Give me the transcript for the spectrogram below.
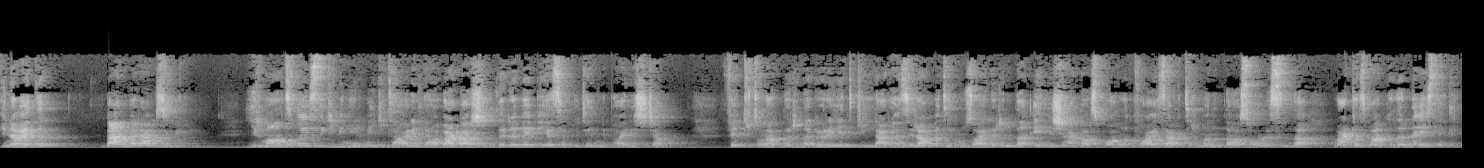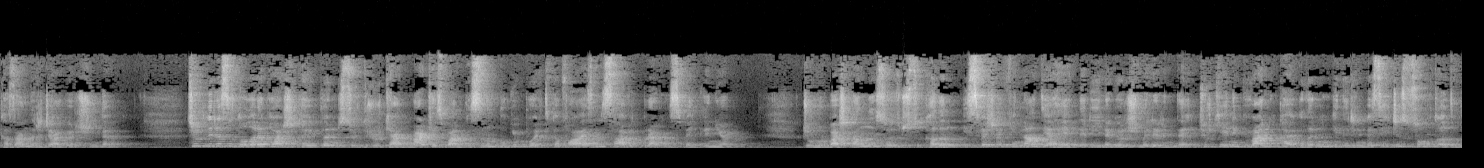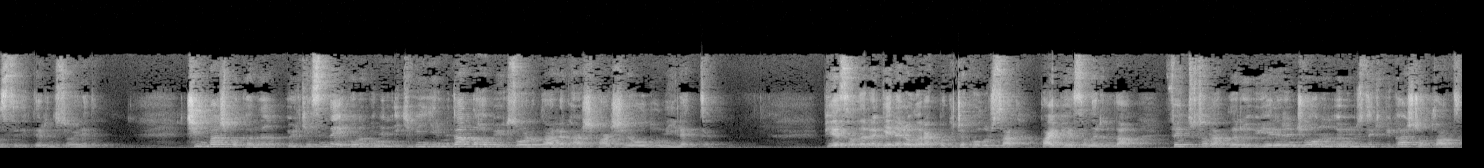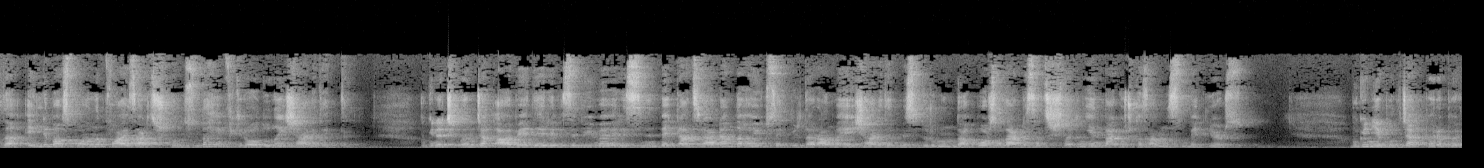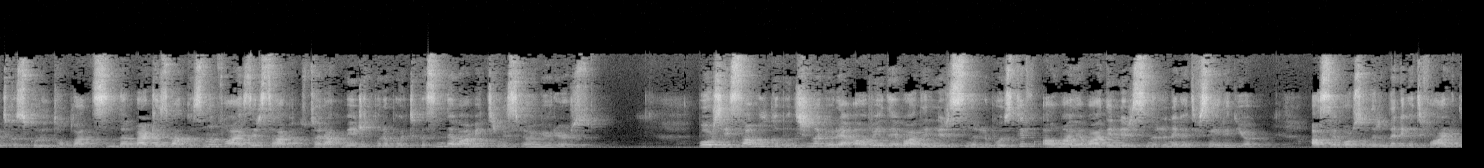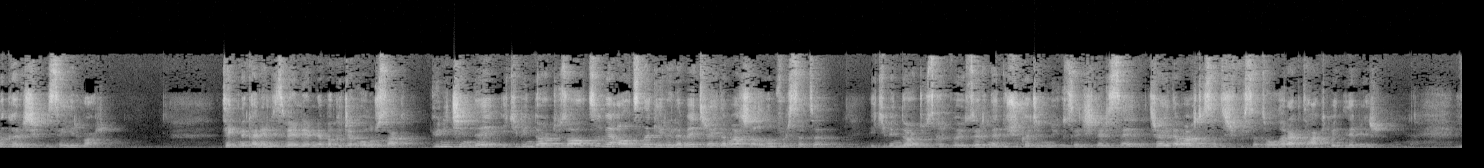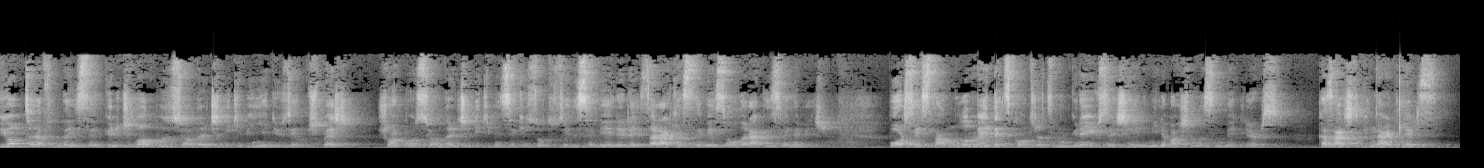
Günaydın, ben Berem Zügül. 26 Mayıs 2022 tarihli haber başlıkları ve piyasa bültenini paylaşacağım. FED tutanaklarına göre yetkililer Haziran ve Temmuz aylarında 50'şer bas puanlık faiz arttırmanın daha sonrasında merkez bankalarına esneklik kazandıracağı görüşünde. Türk lirası dolara karşı kayıplarını sürdürürken Merkez Bankası'nın bugün politika faizini sabit bırakması bekleniyor. Cumhurbaşkanlığı Sözcüsü Kalın, İsveç ve Finlandiya heyetleriyle görüşmelerinde Türkiye'nin güvenlik kaygılarının giderilmesi için somut adım istediklerini söyledi. Çin Başbakanı, ülkesinde ekonominin 2020'den daha büyük zorluklarla karşı karşıya olduğunu iletti. Piyasalara genel olarak bakacak olursak, pay piyasalarında FED tutanakları üyelerin çoğunun önümüzdeki birkaç toplantıda 50 bas puanlık faiz artışı konusunda hemfikir olduğuna işaret etti. Bugün açıklanacak ABD revize büyüme verisinin beklentilerden daha yüksek bir daralmaya işaret etmesi durumunda borsalarda satışların yeniden güç kazanmasını bekliyoruz. Bugün yapılacak para politikası kurulu toplantısında Merkez Bankası'nın faizleri sabit tutarak mevcut para politikasını devam ettirmesini öngörüyoruz. Borsa İstanbul kapanışına göre ABD vadelileri sınırlı pozitif, Almanya vadelileri sınırlı negatif seyrediyor. Asya borsalarında negatif ağırlıklı karışık bir seyir var. Teknik analiz verilerine bakacak olursak, gün içinde 2406 ve altına gerileme trade amaçlı alım fırsatı, 2440 ve üzerine düşük hacimli yükselişler ise trade amaçlı satış fırsatı olarak takip edilebilir. Viyop tarafında ise gün içi long pozisyonlar için 2775, short pozisyonlar için 2837 seviyeleri zarar kes seviyesi olarak izlenebilir. Borsa İstanbul'un endeks kontratının güne yükseliş eğilimiyle başlamasını bekliyoruz. Kazançlı günler dileriz.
